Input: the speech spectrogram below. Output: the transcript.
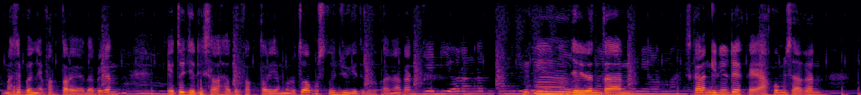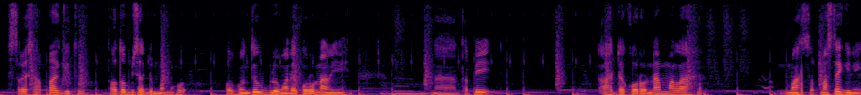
masih banyak faktor ya tapi kan itu jadi salah satu faktor yang menurutku aku setuju gitu loh karena kan jadi orang rentan gitu ya Mm-mm, kalau jadi rentan. lemah ya. sekarang gini deh kayak aku misalkan stres apa gitu tau-tau bisa demam kok walaupun tuh belum ada corona nih Mm. nah tapi ada corona malah mas maksudnya gini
